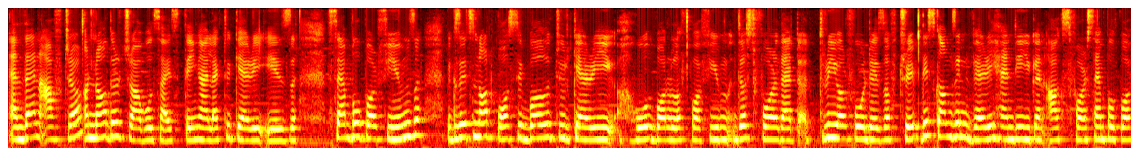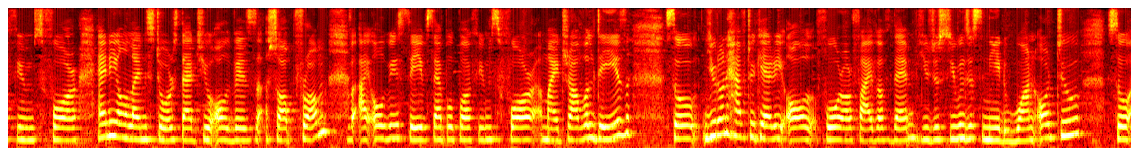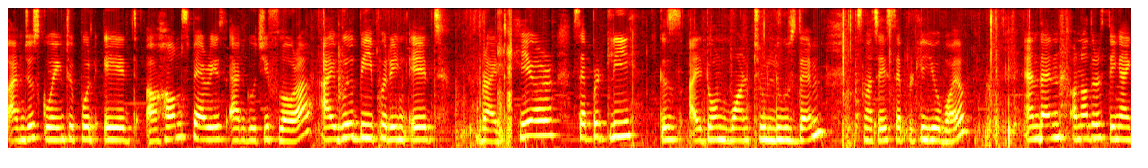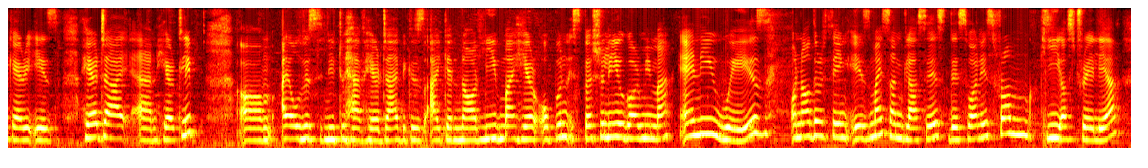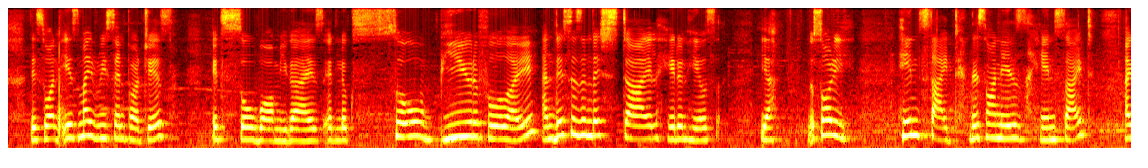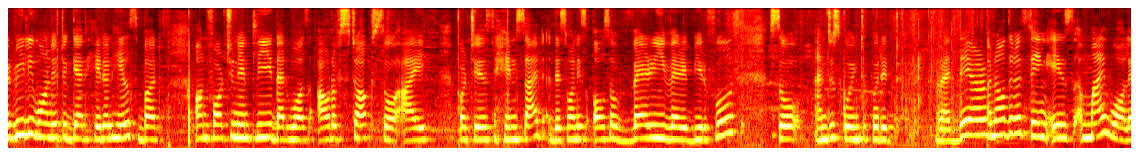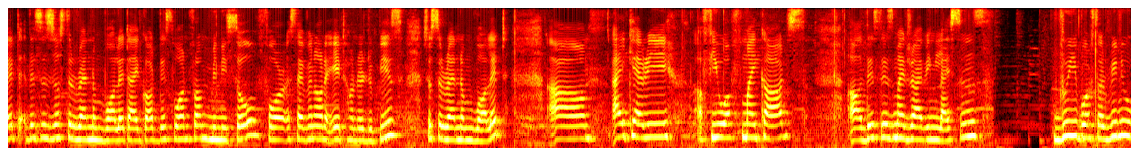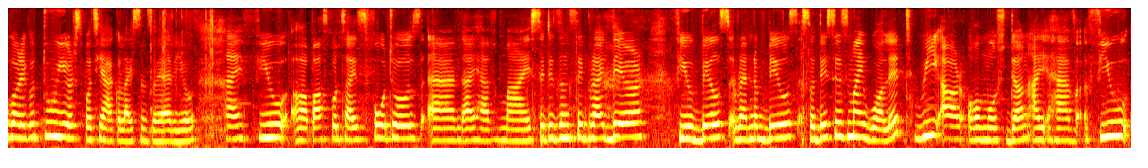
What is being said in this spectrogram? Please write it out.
and then after another travel size thing i like to carry is sample perfumes because it's not possible to carry a whole bottle of perfume just for that three or four days of trip. This comes in very handy. You can ask for sample perfumes for any online stores that you always shop from. I always save sample perfumes for my travel days. So you don't have to carry all four or five of them. You just you will just need one or two. So i'm just going to put it uh, uh, Homs Paris and Gucci Flora. I will be putting it right here separately because I don't want to lose them. It's not a separately you boil. And then another thing I carry is hair dye and hair clip. Um, I always need to have hair dye because I cannot leave my hair open, especially Yogormima. Anyways, another thing is my sunglasses. This one is from Quay Australia. This one is my recent purchase it's so bomb you guys. It looks so beautiful eh? and this is in the style hidden heels yeah. Sorry. Hindsight. This one is hindsight. I really wanted to get hidden heels but unfortunately that was out of stock so i purchased hindsight. This one is also very very beautiful. So i'm just going to put it right there. Another thing is my wallet. This is just a random wallet. I got this one from miniso for seven or eight hundred rupees. Just a random wallet. Um, i carry a few of my cards. Uh, this is my driving license दुई वर्ष renew गरेको two years पछि आएको licence हो यार यो। I few passport size photos and I have my citizenship right there few bills random bills so this is my wallet we are almost done I have few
